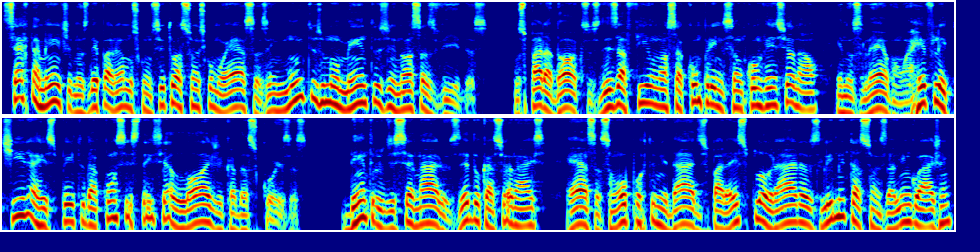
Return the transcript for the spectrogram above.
Certamente nos deparamos com situações como essas em muitos momentos de nossas vidas. Os paradoxos desafiam nossa compreensão convencional e nos levam a refletir a respeito da consistência lógica das coisas. Dentro de cenários educacionais, essas são oportunidades para explorar as limitações da linguagem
